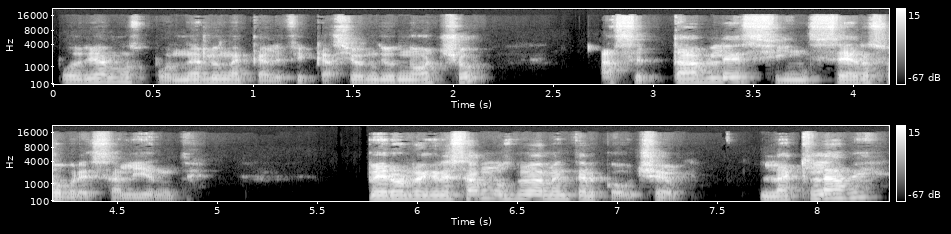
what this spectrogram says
podríamos ponerle una calificación de un 8, aceptable sin ser sobresaliente. Pero regresamos nuevamente al coacheo. La clave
